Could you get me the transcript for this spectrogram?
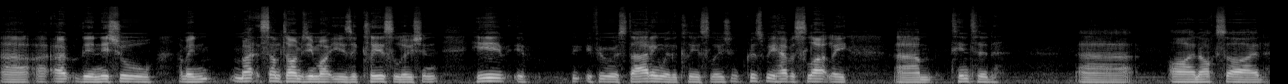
uh, uh, uh the initial, I mean, sometimes you might use a clear solution. Here, if, if we were starting with a clear solution, because we have a slightly um, tinted uh, iron oxide,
